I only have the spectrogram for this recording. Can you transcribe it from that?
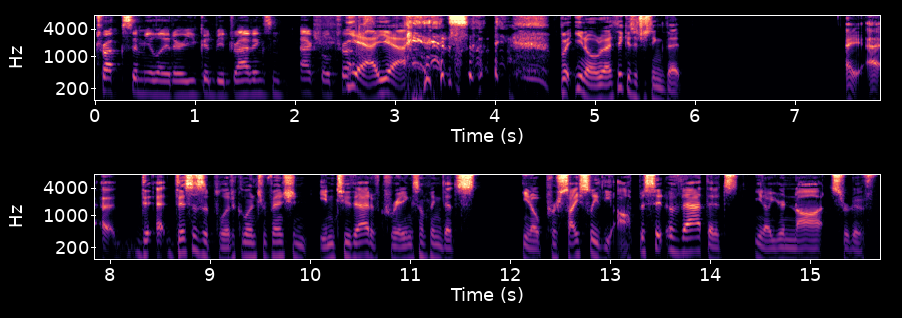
truck simulator, you could be driving some actual trucks. Yeah, yeah. but you know, I think it's interesting that I, I uh, th- uh, this is a political intervention into that of creating something that's you know precisely the opposite of that. That it's you know you're not sort of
